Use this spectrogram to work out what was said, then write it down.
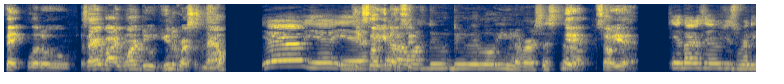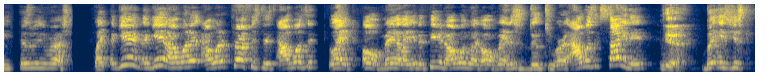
fake little. Because everybody want to do universes now. Yeah, yeah, yeah. So, you know, so- wants to do do the little universes. So. Yeah. So yeah. yeah, like I said, it was just really, it was really rushed. Like again, again, I want to, I want to preface this. I wasn't like, oh man, like in the theater, I wasn't like, oh man, this is due too early. I was excited, Yeah. but it's just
